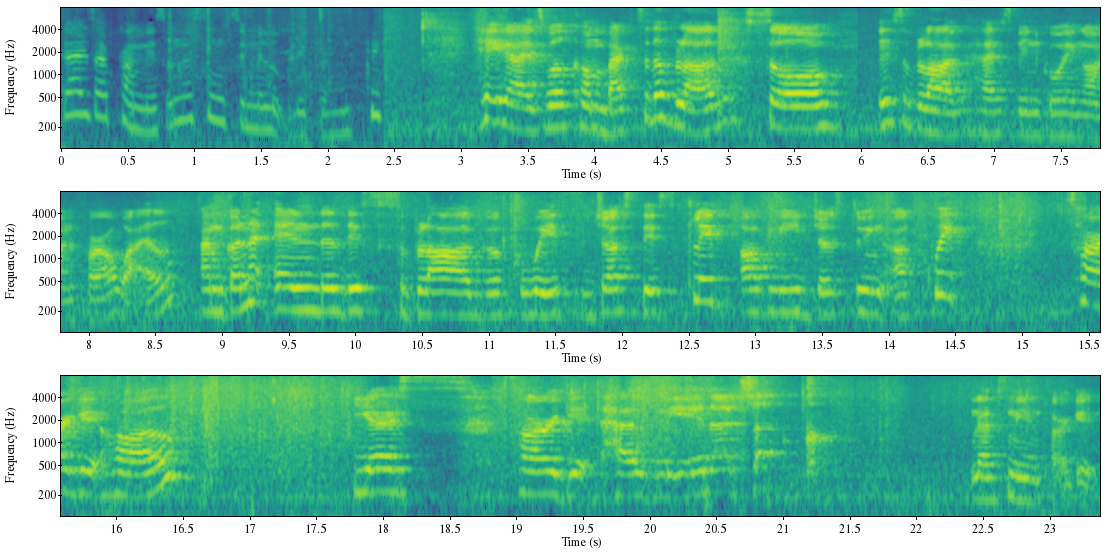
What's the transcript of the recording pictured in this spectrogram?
Guys i promise. I'm not soon see me look different hey guys welcome back to the vlog. So this vlog has been going on for a while. I'm gonna end this vlog with just this clip of me just doing a quick target haul. Yes target has me in a choke. That's me in target.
